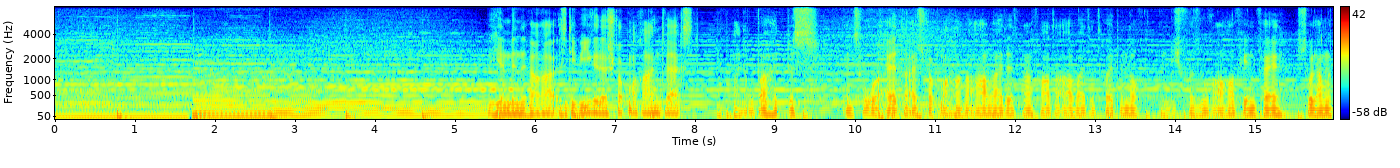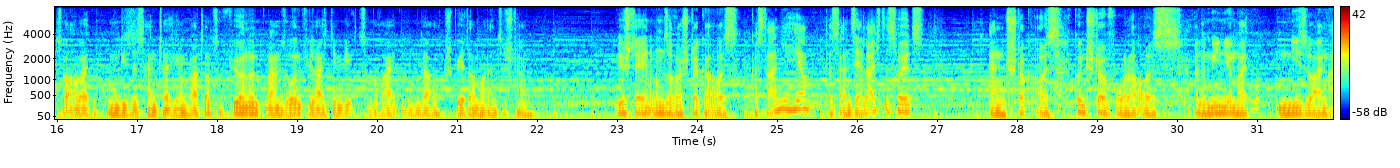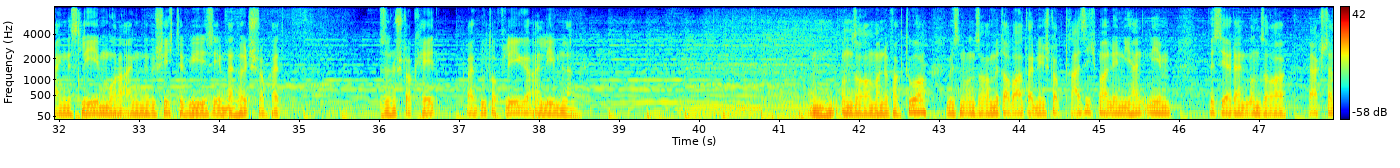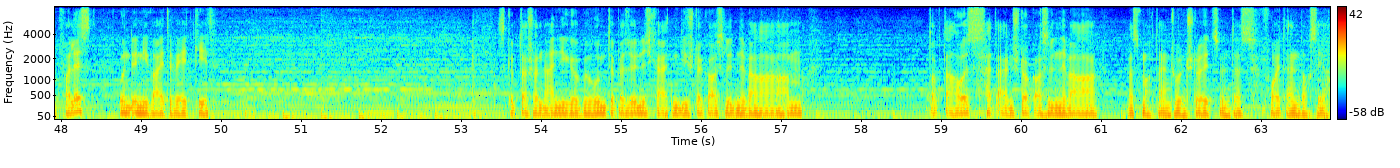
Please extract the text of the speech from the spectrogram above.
Hier in Lindewerra ist die Wiege des Stockmacherhandwerks. Mein Opa hat bis ins hohe Alter als Stockmacher gearbeitet. Mein Vater arbeitet heute noch. Und ich versuche auch auf jeden Fall so lange zu arbeiten, um dieses Handwerk eben weiterzuführen und meinem Sohn vielleicht den Weg zu bereiten, um da später mal einzusteigen. Wir stellen unsere Stöcke aus Kastanie her. Das ist ein sehr leichtes Holz. Ein Stock aus Kunststoff oder aus Aluminium hat nie so ein eigenes Leben oder eigene Geschichte, wie es eben ein Holzstock hat. So ein Stock hält bei guter Pflege ein Leben lang. In unserer Manufaktur müssen unsere Mitarbeiter den Stock 30 Mal in die Hand nehmen, bis er dann unsere Werkstatt verlässt und in die weite Welt geht. Es gibt da schon einige berühmte Persönlichkeiten, die Stöcke aus Lindewerra haben. Dr. Haus hat einen Stock aus Lindewerra. Das macht einen schon stolz und das freut einen doch sehr.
